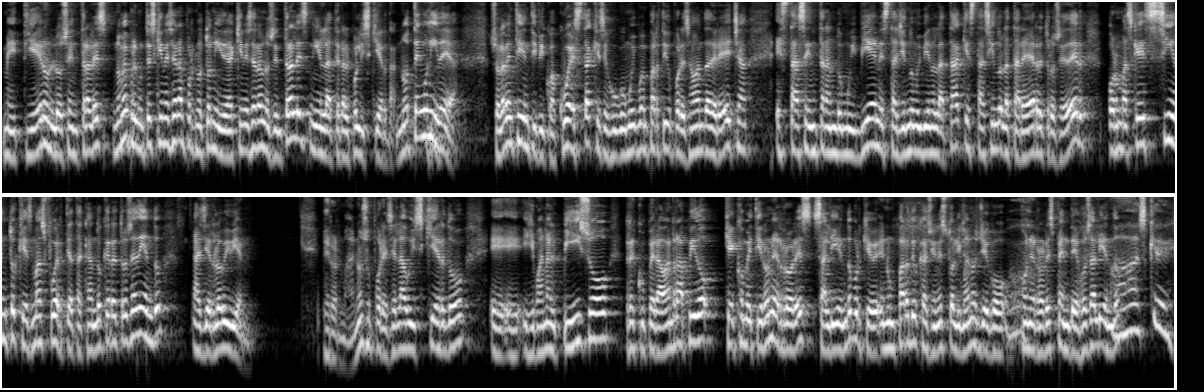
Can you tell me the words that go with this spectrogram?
metieron los centrales. No me preguntes quiénes eran porque no tengo ni idea quiénes eran los centrales ni el lateral por la izquierda. No tengo ni idea. Solamente identifico a Cuesta, que se jugó muy buen partido por esa banda derecha, está centrando muy bien, está yendo muy bien al ataque, está haciendo la tarea de retroceder. Por más que siento que es más fuerte atacando que retrocediendo, ayer lo vi bien. Pero hermanos, o por ese lado izquierdo eh, eh, iban al piso, recuperaban rápido, que cometieron errores saliendo, porque en un par de ocasiones Tolima nos llegó con errores pendejos saliendo. Ah, es que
